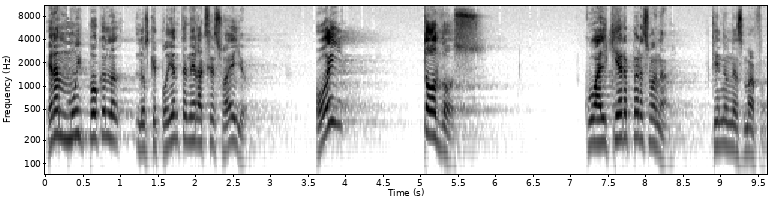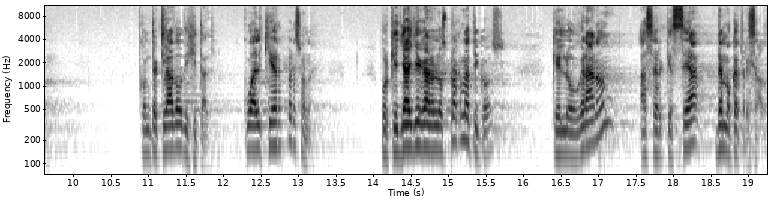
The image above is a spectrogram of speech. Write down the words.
eran muy pocos los que podían tener acceso a ello. Hoy todos, cualquier persona tiene un smartphone con teclado digital. Cualquier persona. Porque ya llegaron los pragmáticos que lograron hacer que sea democratizado.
